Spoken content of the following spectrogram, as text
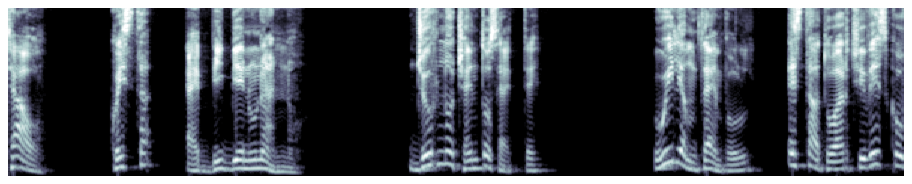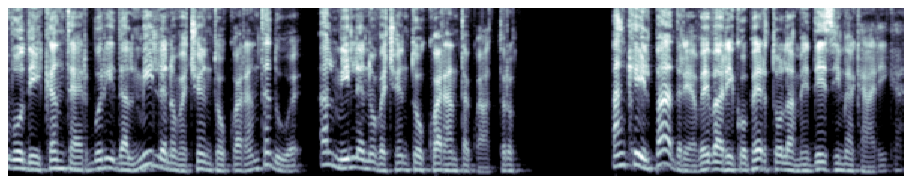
Ciao, questa è Bibbia in un anno. Giorno 107. William Temple è stato arcivescovo di Canterbury dal 1942 al 1944. Anche il padre aveva ricoperto la medesima carica.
